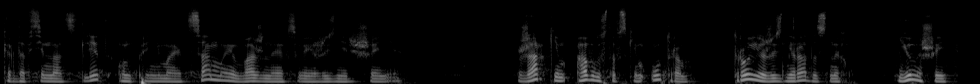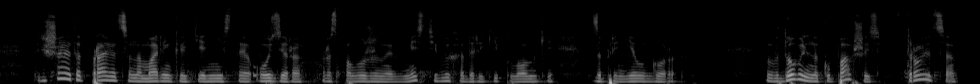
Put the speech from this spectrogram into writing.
когда в 17 лет он принимает самое важное в своей жизни решение. Жарким августовским утром трое жизнерадостных юношей решают отправиться на маленькое тенистое озеро, расположенное в месте выхода реки Плонки за пределы города. Вдоволь накупавшись, троица,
